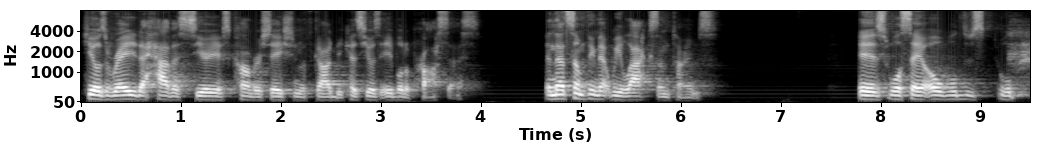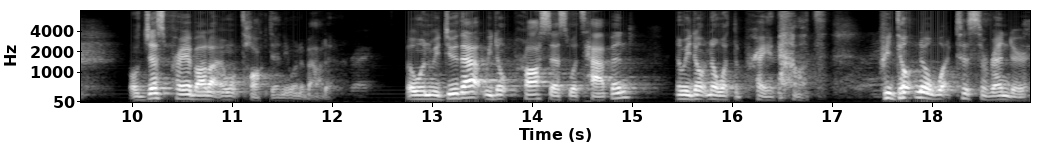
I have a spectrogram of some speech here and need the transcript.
He was ready to have a serious conversation with God because he was able to process. And that's something that we lack sometimes. Is we'll say, "Oh, we'll just we'll, we'll just pray about it. I won't talk to anyone about it." But when we do that, we don't process what's happened and we don't know what to pray about. We don't know what to surrender.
